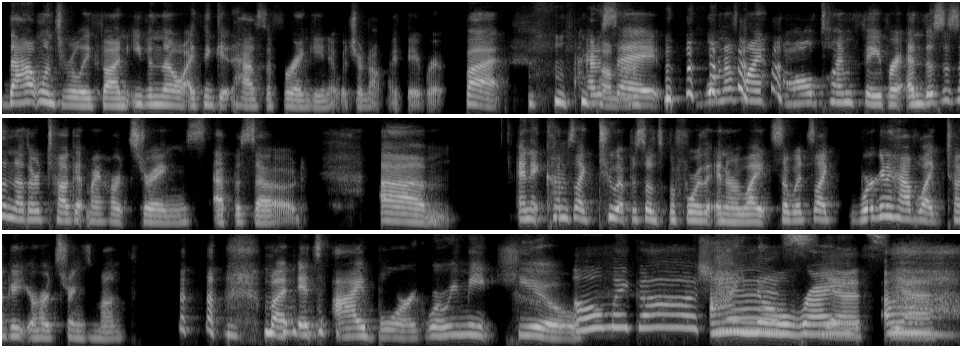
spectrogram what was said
That one's really fun even though I think it has the Ferengi in it which are not my favorite. But I got to say one of my all-time favorite and this is another tug at my heartstrings episode. Um and it comes like two episodes before the inner light. So it's like we're to have like tug at your heartstrings month but it's I Borg where we meet Hugh. Oh my gosh. Yes, I know, right? Yes. Yeah.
